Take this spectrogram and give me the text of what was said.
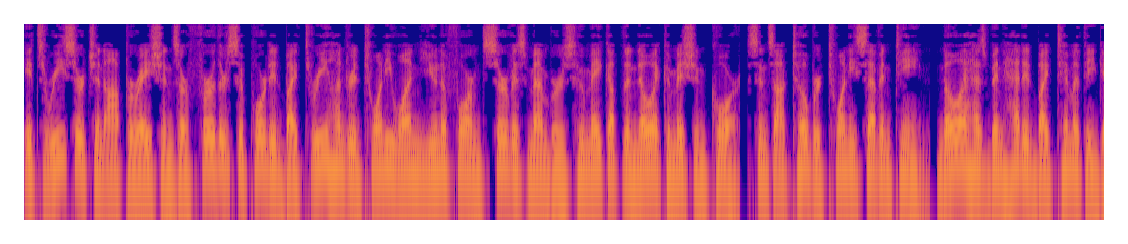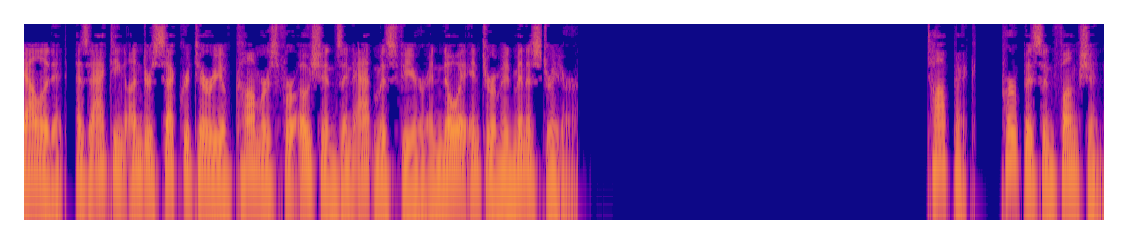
Its research and operations are further supported by 321 uniformed service members who make up the NOAA Commission Corps. Since October 2017, NOAA has been headed by Timothy Gallaudet, as Acting Under Secretary of Commerce for Oceans and Atmosphere and NOAA Interim Administrator. Purpose and function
